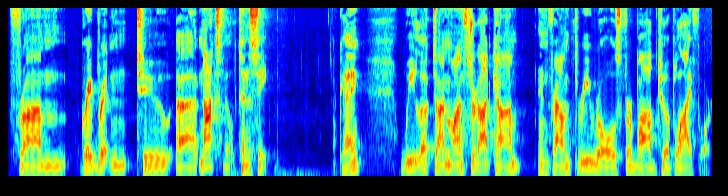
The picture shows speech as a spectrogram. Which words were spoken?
from Great Britain to uh, Knoxville, Tennessee. Okay. We looked on monster.com and found three roles for Bob to apply for.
